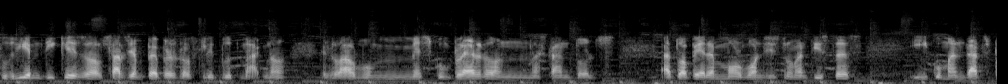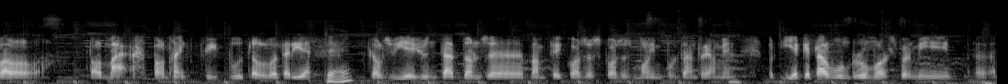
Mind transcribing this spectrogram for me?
podríem dir que és el Sgt. Pepper's del Fleetwood Mac, no? És l'àlbum més complet on estan tots a tope, eren molt bons instrumentistes i comandats pel, pel, Ma, pel Mike Fleetwood, el bateria, Sí. que els havia ajuntat, doncs, eh, van fer coses, coses molt importants, realment. I aquest àlbum Rumors, per mi, eh,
